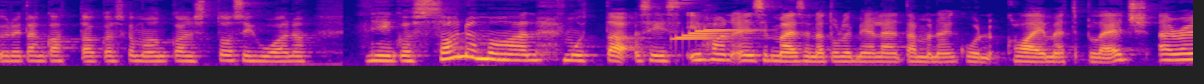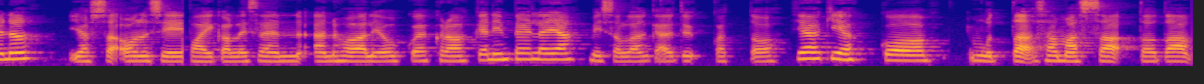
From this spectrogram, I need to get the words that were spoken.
yritän katsoa, koska mä oon kans tosi huono niin sanomaan, mutta siis ihan ensimmäisenä tuli mieleen tämmönen kuin Climate Pledge Arena, jossa on siis paikallisen NHL-joukkue Krakenin pelejä, missä ollaan käyty katsoa jääkiekkoa, mutta samassa tota,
